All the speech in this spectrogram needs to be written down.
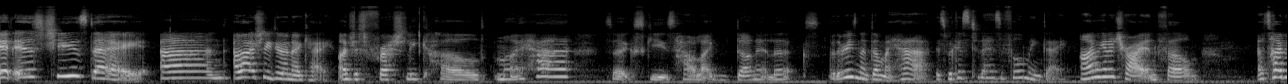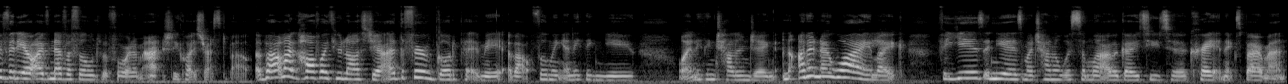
It is Tuesday and I'm actually doing okay. I've just freshly curled my hair, so excuse how like done it looks. But the reason I've done my hair is because today is a filming day. I'm gonna try and film a type of video I've never filmed before and I'm actually quite stressed about. About like halfway through last year, I had the fear of God put in me about filming anything new or anything challenging. And I don't know why, like for years and years, my channel was somewhere I would go to to create an experiment,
